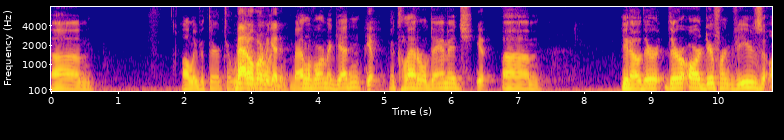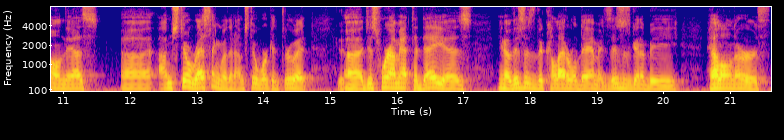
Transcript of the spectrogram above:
Um, I'll leave it there until we Battle of going. Armageddon. Battle of Armageddon. Yep. The collateral damage. Yep. Um, you know, there there are different views on this. Uh, I'm still wrestling with it. I'm still working through it. Uh, just where I'm at today is, you know, this is the collateral damage. This is going to be hell on earth,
